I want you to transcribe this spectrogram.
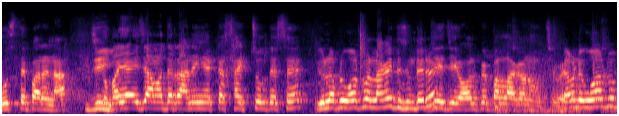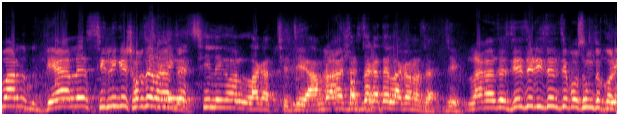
বুঝতে পারে না। তো ভাইয়া এই যে আমাদের রানিং একটা সাইট চলতেছে। এগুলো আপনি ওয়ালপেপার লাগাইতেছেন তাই না? জি জি ওয়ালপেপার লাগানো হচ্ছে ভাই মানে ওয়ালপেপার দেয়ালে সিলিং এ সব জায়গায় লাগানো সিলিং লাগাচ্ছে জি আমরা আচ্ছা, সব আচ্ছা। জায়গাতে লাগানো যায় জি। লাগা যায় যে যে ডিজাইন যে পছন্দ করে।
